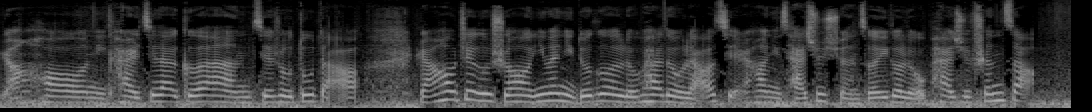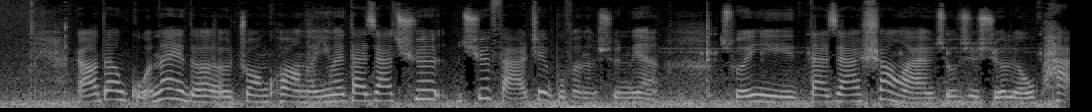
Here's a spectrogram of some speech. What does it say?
然后你开始接待个案、接受督导，然后这个时候，因为你对各个流派都有了解，然后你才去选择一个流派去深造。然后，但国内的状况呢，因为大家缺缺乏这部分的训练，所以大家上来就去学流派，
